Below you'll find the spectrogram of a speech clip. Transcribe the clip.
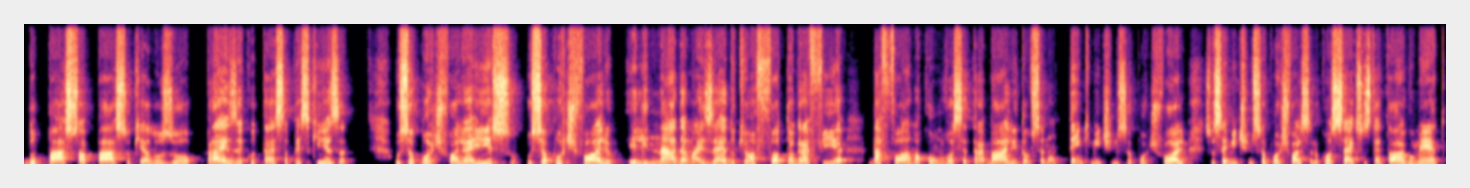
do passo a passo que ela usou para executar essa pesquisa. O seu portfólio é isso. O seu portfólio, ele nada mais é do que uma fotografia da forma como você trabalha. Então você não tem que mentir no seu portfólio. Se você mentir no seu portfólio, você não consegue sustentar o argumento.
